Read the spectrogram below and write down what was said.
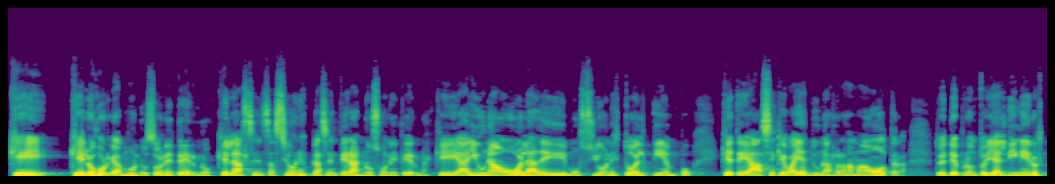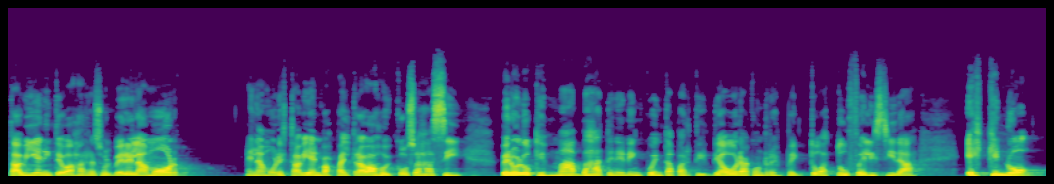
que, que, los orgasmos no son eternos, que las sensaciones placenteras no son eternas, que hay una ola de emociones todo el tiempo que te hace que vayas de una rama a otra. Entonces de pronto ya el dinero está bien y te vas a resolver el amor, el amor está bien, vas para el trabajo y cosas así, pero lo que más vas a tener en cuenta a partir de ahora con respecto a tu felicidad es que no,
